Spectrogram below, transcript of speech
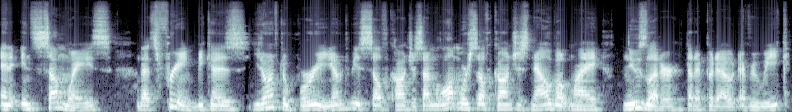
And in some ways, that's freeing because you don't have to worry. You don't have to be self conscious. I'm a lot more self conscious now about my newsletter that I put out every week.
